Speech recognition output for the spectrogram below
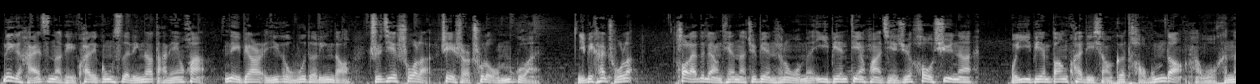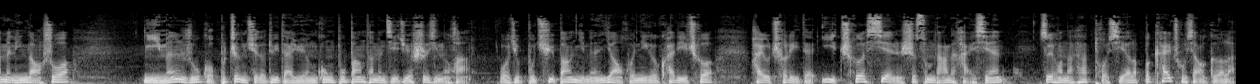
那个孩子呢，给快递公司的领导打电话，那边一个无德领导直接说了，这事儿出了我们管，你被开除了。后来的两天呢，就变成了我们一边电话解决后续呢，我一边帮快递小哥讨公道哈。我和他们领导说。你们如果不正确的对待员工，不帮他们解决事情的话，我就不去帮你们要回那个快递车，还有车里的一车现实送达的海鲜。最后呢，他妥协了，不开除小哥了，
